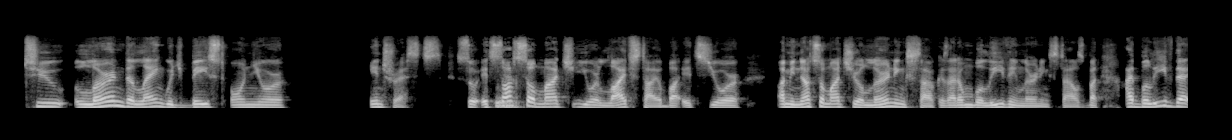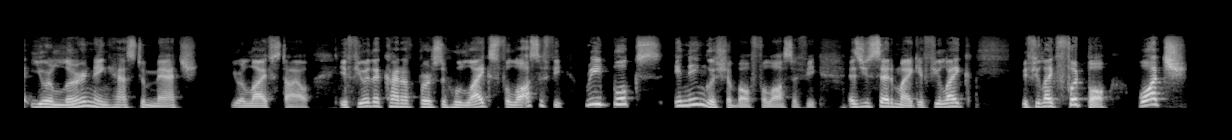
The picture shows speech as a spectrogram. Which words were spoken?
to learn the language based on your interests. So it's Yeah. not mm. so much your lifestyle but it's your i mean not so much your learning style because i don't believe in learning styles but i believe that your learning has to match your lifestyle. If you're the kind of person who likes philosophy read books in english about philosophy. As you said mike if you like if you like football watch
